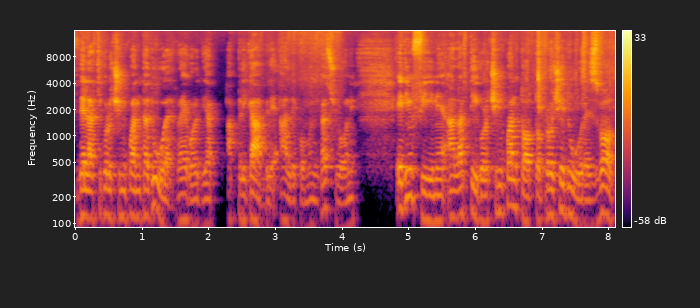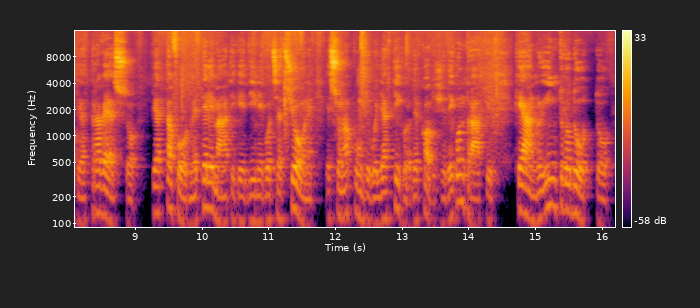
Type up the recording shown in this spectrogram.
dell'articolo 52 regole di applicabili alle comunicazioni ed infine all'articolo 58 procedure svolte attraverso piattaforme telematiche di negoziazione e sono appunto quegli articoli del codice dei contratti che hanno introdotto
